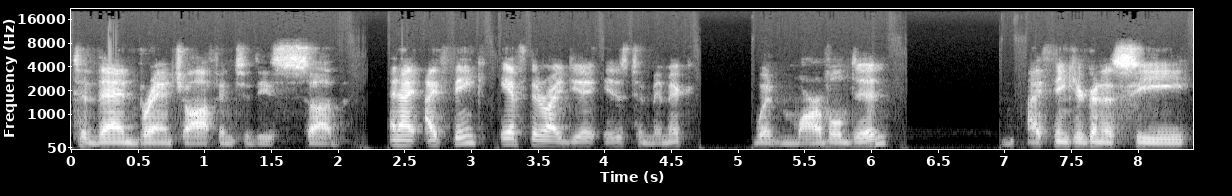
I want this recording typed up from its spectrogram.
to then branch off into these sub. And I, I think if their idea is to mimic what Marvel did, I think you're going to see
